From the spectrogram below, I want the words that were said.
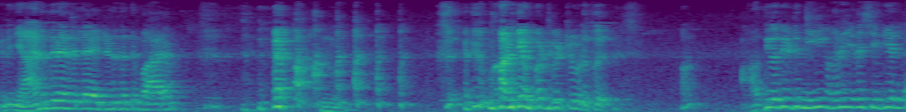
ഇനി ഞാനെന്തിനാ ഇതെല്ലാം ഏറ്റെടുത്തിട്ട് ഭാരം? പണി അങ്ങോട്ട് വിട്ടുകൊടുത്ത് ആദ്യം ആദ്യമായിട്ട് നീ അങ്ങനെ ചെയ്താൽ ശരിയല്ല.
